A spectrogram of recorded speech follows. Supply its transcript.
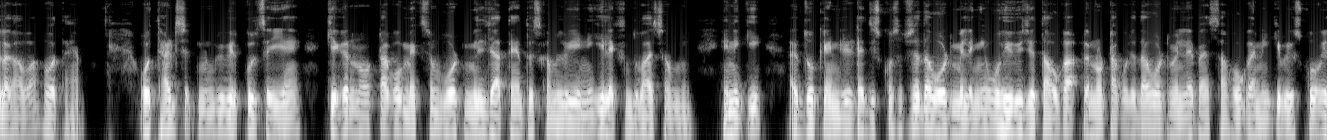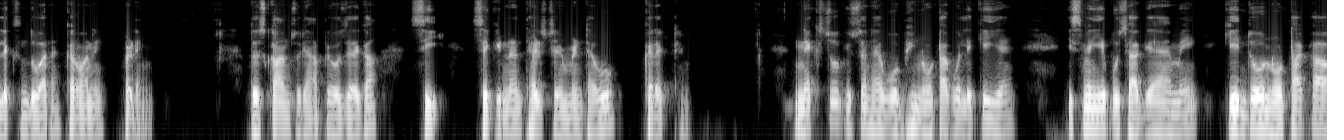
लगा हुआ होता है। और थर्ड स्टेटमेंट भी बिल्कुल सही है कि अगर नोटा को मैक्सिमम वोट मिल जाते हैं तो इसका मतलब ये नहीं कि इलेक्शन दोबारा से होंगे। यानी कि जो कैंडिडेट है जिसको सबसे ज़्यादा वोट मिलेंगे, वही विजेता होगा। अगर नोटा को ज़्यादा वोट मिलने पर ऐसा होगा नहीं कि उसको इलेक्शन दोबारा करवाने पड़ेंगे। तो इसका आंसर यहाँ पे हो जाएगा C second and third statement है वो करेक्ट है। नेक्स्ट जो क्वेश्चन है, वो भी नोटा को लेके ही है। इसमें ये पूछा गया है हमें कि जो नोटा का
